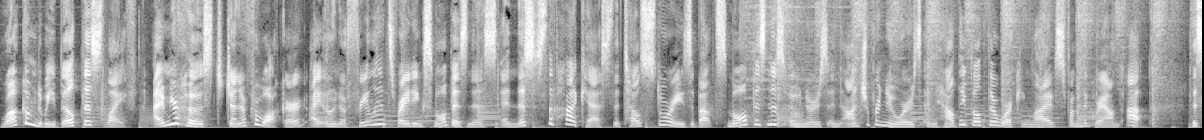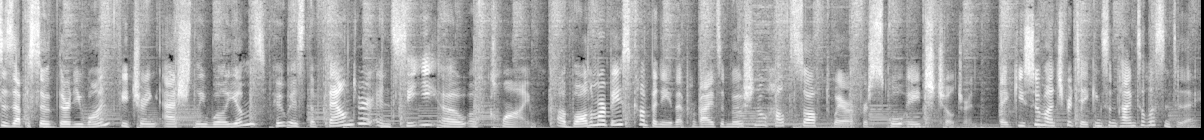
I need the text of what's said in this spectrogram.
Welcome to We Built This Life. I'm your host, Jennifer Walker. I own a freelance writing small business, and this is the podcast that tells stories about small business owners and entrepreneurs and how they built their working lives from the ground up. This is episode 31 featuring Ashley Williams, who is the founder and CEO of Clymb, a Baltimore based company that provides emotional health software for school aged children. Thank you so much for taking some time to listen today.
